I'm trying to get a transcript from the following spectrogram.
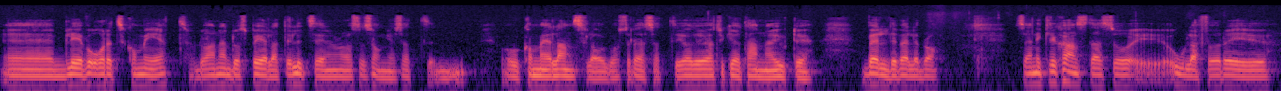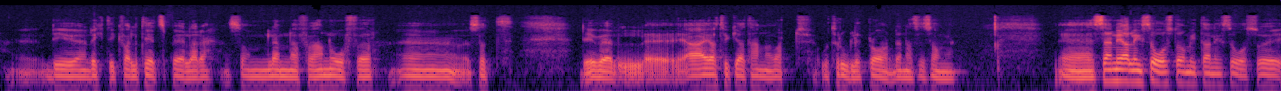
Eh, blev årets komet. Då har han ändå spelat elitserien några säsonger så att, och kom med i landslag och sådär. Så att jag, jag tycker att han har gjort det väldigt, väldigt bra. Sen i Kristianstad så eh, Olafur är ju, eh, det är ju en riktig kvalitetsspelare som lämnar för Hannover. Eh, så att det är väl, ja jag tycker att han har varit otroligt bra denna säsongen. Sen i Alingsås då, mitt Alingsås, så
